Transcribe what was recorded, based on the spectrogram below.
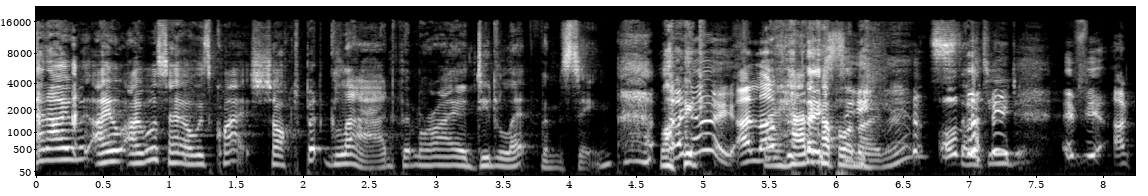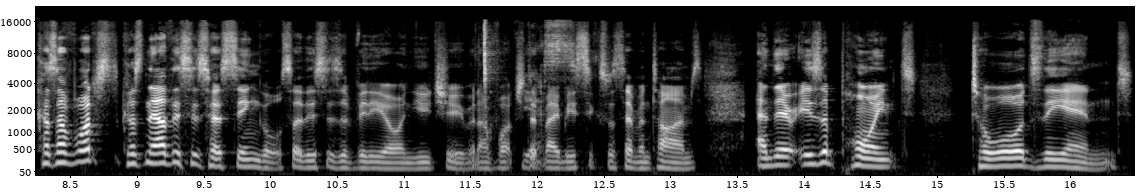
and I, I, I will say I was quite shocked but glad that Mariah did let them sing. Like, I know. I love They had they a couple sing. of moments. Although, they did. if you because I've watched because now this is her single, so this is a video on YouTube, and I've watched Yes. it maybe six or seven times, and there is a point towards the end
